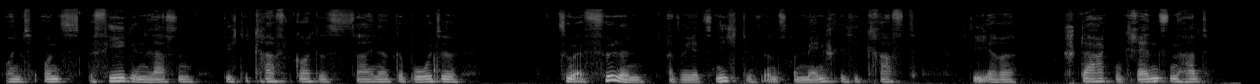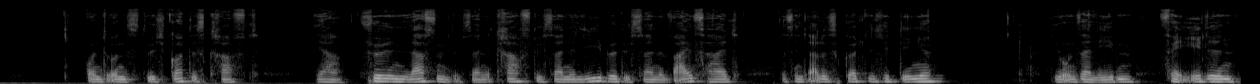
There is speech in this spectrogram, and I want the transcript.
und uns befähigen lassen, durch die Kraft Gottes seine Gebote zu erfüllen, also jetzt nicht durch unsere menschliche Kraft, die ihre starken Grenzen hat und uns durch Gottes Kraft ja füllen lassen, durch seine Kraft, durch seine Liebe, durch seine Weisheit. Das sind alles göttliche Dinge, die unser Leben veredeln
